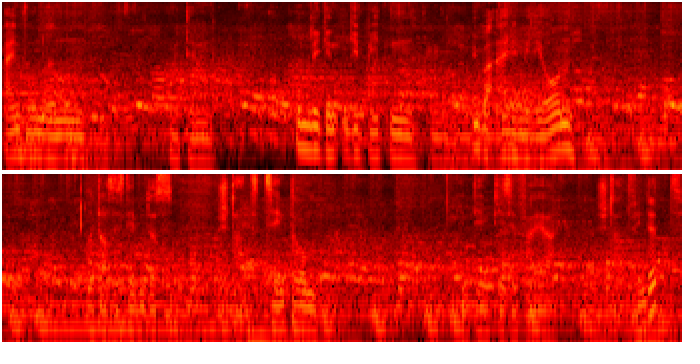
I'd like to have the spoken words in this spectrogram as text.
Einwohnern, mit den umliegenden Gebieten über eine Million. Und das ist eben das Stadtzentrum, in dem diese Feier stattfindet.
